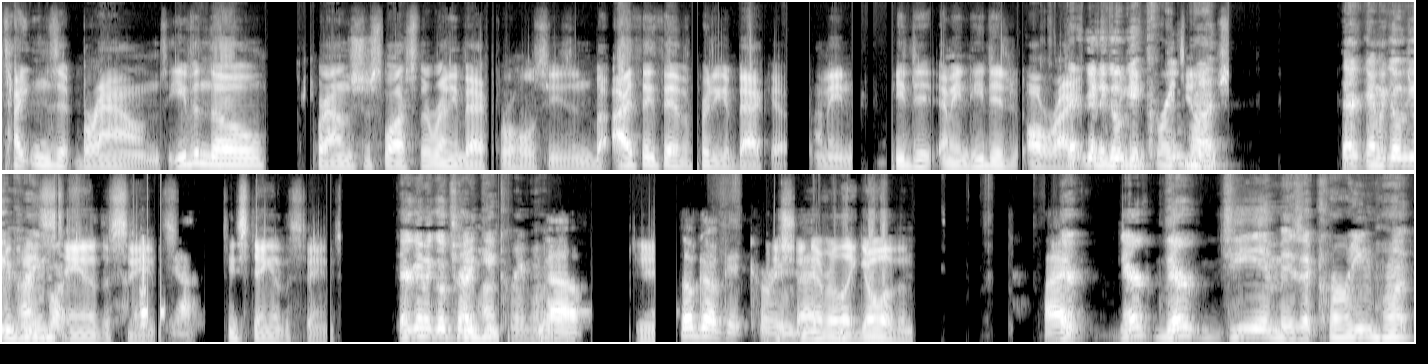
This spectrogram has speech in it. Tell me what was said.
Titans at Browns. Even though Browns just lost their running back for a whole season, but I think they have a pretty good backup. I mean, he did. I mean, he did all right. They're gonna go get Kareem the Hunt. They're gonna go get Kareem Kareem Hunt. staying at the Saints. Yeah. He's staying at the Saints. They're gonna go try Kareem to get Kareem Hunt. No. Yeah. They'll go get They Kareem should back. never let go of him. I, They're, their their GM is a Kareem Hunt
